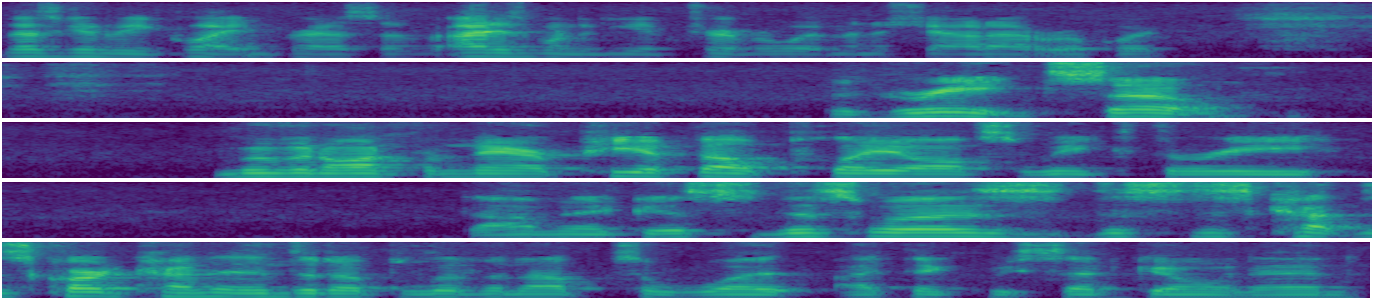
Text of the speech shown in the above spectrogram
that's going to be quite impressive. I just wanted to give Trevor Wittman a shout out real quick. Agreed. So moving on from there, PFL playoffs week three. Dominic, this this was this this cut this card kind of ended up living up to what I think we said going in.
